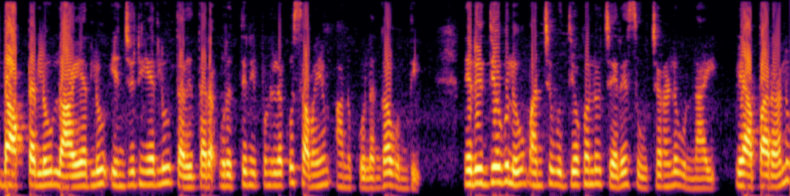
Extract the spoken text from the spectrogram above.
డాక్టర్లు లాయర్లు ఇంజనీర్లు తదితర వృత్తి నిపుణులకు సమయం అనుకూలంగా ఉంది. నిరుద్యోగులు మంచి ఉద్యోగంలో చేరే సూచనలు ఉన్నాయి. వ్యాపారాలు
